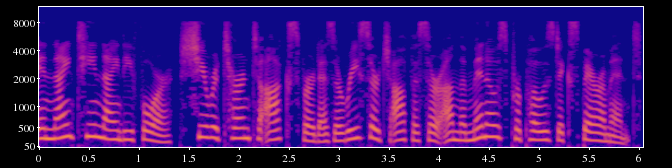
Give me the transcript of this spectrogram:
In 1994, she returned to Oxford as a research officer on the MINOS proposed experiment.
